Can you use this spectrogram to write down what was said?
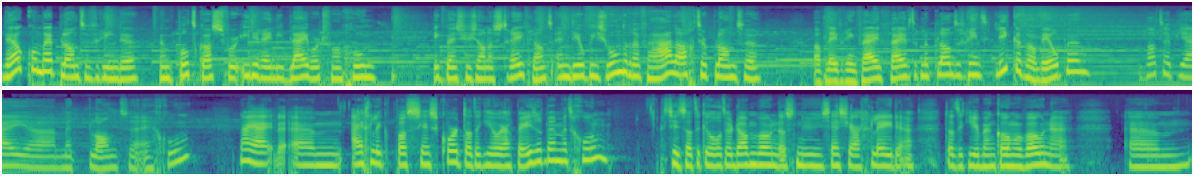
Welkom bij Plantenvrienden, een podcast voor iedereen die blij wordt van groen. Ik ben Suzanne Streefland en deel bijzondere verhalen achter planten. Aflevering 55 met plantenvriend Lieke van Wilpen. Wat heb jij uh, met planten en groen? Nou ja, um, eigenlijk pas sinds kort dat ik heel erg bezig ben met groen. Sinds dat ik in Rotterdam woon, dat is nu zes jaar geleden dat ik hier ben komen wonen, um,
